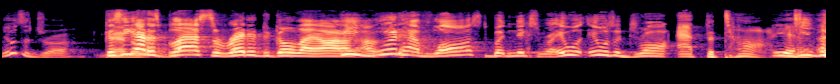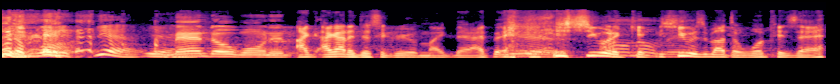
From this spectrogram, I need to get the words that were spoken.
It was a draw. because he had his blaster ready to go. Like all He right, I- would have lost, but Nick's right. It was, it was a draw at the time. Yeah. He would have lost. yeah, yeah. Mando wanted. I, I gotta disagree with Mike there. I think she would have kicked. know, she was about to whoop his ass.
